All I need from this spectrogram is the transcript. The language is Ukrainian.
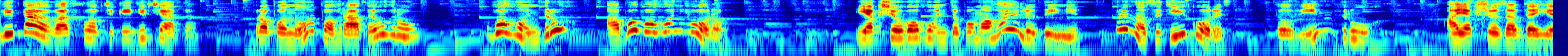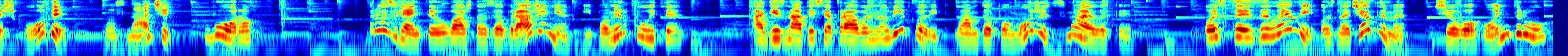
Вітаю вас, хлопчики і дівчата! Пропоную пограти у гру. Вогонь друг або вогонь ворог. Якщо вогонь допомагає людині, приносить їй користь, то він друг. А якщо завдає шкоди, то значить ворог. Розгляньте уважно зображення і поміркуйте. А дізнатися правильну відповідь вам допоможуть смайлики. Ось цей зелений означатиме, що вогонь друг,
